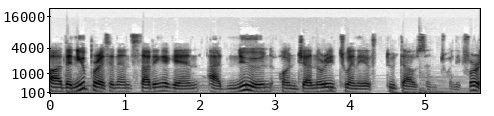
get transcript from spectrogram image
uh, the new president, starting again at noon on January 20th, 2021.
